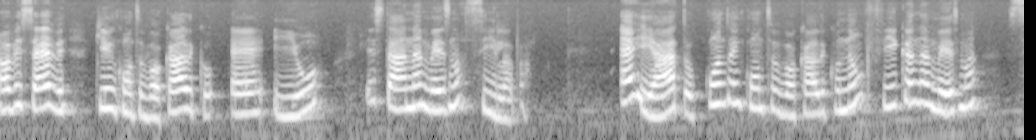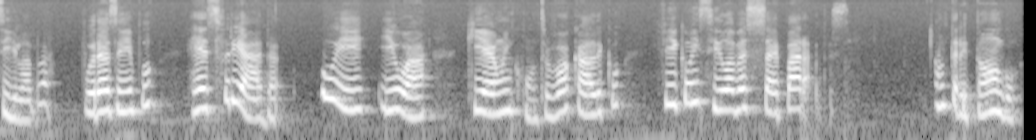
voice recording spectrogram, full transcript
Observe que o encontro vocálico é e u está na mesma sílaba. É hiato quando o encontro vocálico não fica na mesma sílaba. Por exemplo, resfriada. O i e o a, que é um encontro vocálico, ficam em sílabas separadas. O tritongo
